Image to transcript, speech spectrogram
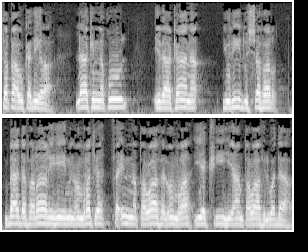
تقع كثيرا لكن نقول إذا كان يريد السفر بعد فراغه من عمرته فإن طواف العمرة يكفيه عن طواف الوداع.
